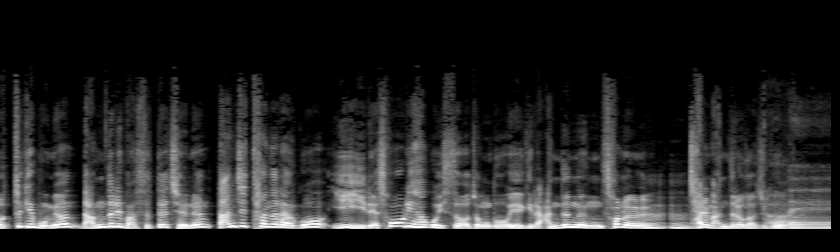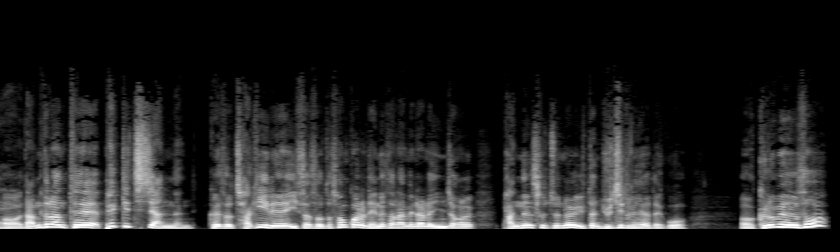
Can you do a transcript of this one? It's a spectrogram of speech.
어떻게 보면 남들이 봤을 때 쟤는 딴짓 하느라고 이 일에 소홀히 하고 있어 정도 얘기를 안 듣는 선을 음, 음. 잘 만들어 가지고 아. 네. 어, 남들한테 패끼치지 않는 그래서 자기 일에 있어서도 성과를 내는 사람이라는 인정을 받는 수준을 일단 유지를 해야 되고 어, 그러면서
